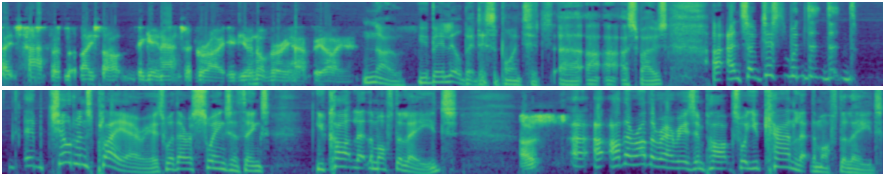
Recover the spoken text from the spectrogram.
it's happened that they start digging at a grave, you're not very happy, are you? No, you'd be a little bit disappointed, uh, I, I suppose. Uh, and so, just with the, the, the, uh, children's play areas where there are swings and things, you can't let them off the lead. Uh, are- are there other areas in parks where you can let them off the lead?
